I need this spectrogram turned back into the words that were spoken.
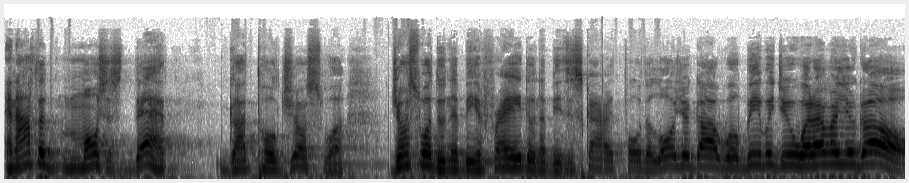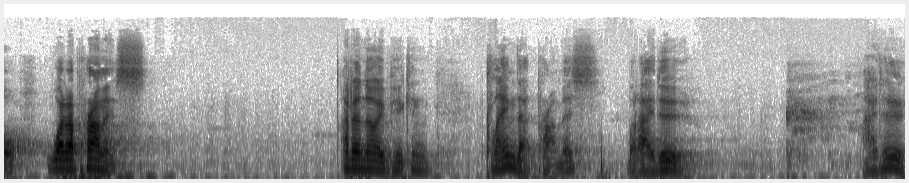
And after Moses' death, God told Joshua, Joshua, do not be afraid, do not be discouraged, for the Lord your God will be with you wherever you go. What a promise. I don't know if you can claim that promise, but I do. I do.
